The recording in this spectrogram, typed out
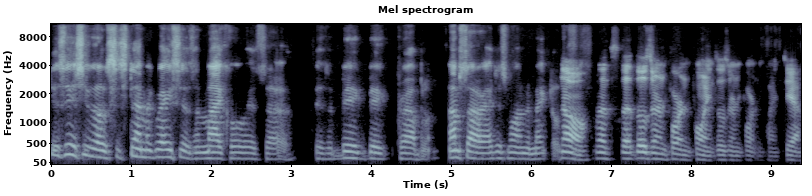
this issue of systemic racism, Michael, is a, is a big, big problem. I'm sorry, I just wanted to make those. No, that's, that, those are important points. Those are important points. Yeah.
